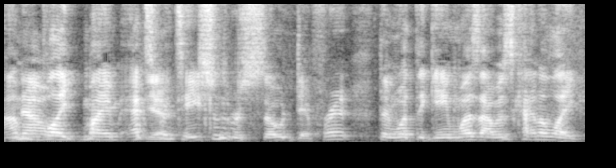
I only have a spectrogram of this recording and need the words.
I'm Now- like my expectations were so different than what the game was. I was kind of like,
